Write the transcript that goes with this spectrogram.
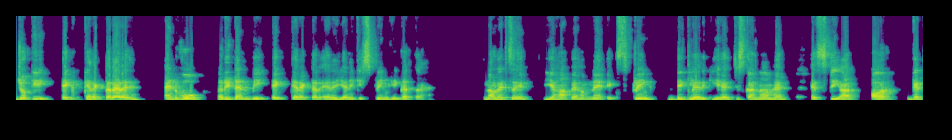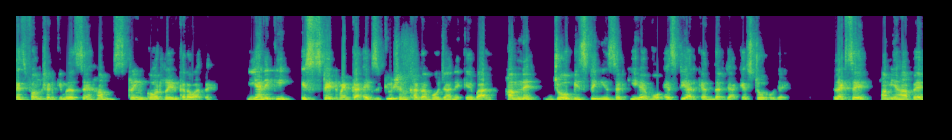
जो कि एक कैरेक्टर एरे है एंड वो रिटर्न भी एक कैरेक्टर एरे यानी कि स्ट्रिंग ही करता है। नाउ लेट्स से यहाँ पे हमने एक स्ट्रिंग डिक्लेयर की है, जिसका नाम है एस और गेटेस फ़ंक्शन की मदद से हम स्ट्रिंग को रीड करवाते हैं। यानी कि इस स्टेटमेंट का एग्जीक्यूशन खत्म हो जाने के बाद हमने जो भी स्ट्रिंग इंसर्ट की है, वो एस के अंदर जाके स्टोर हो जाएगी। लेट से हम यहाँ पे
